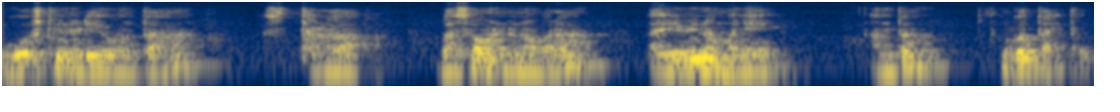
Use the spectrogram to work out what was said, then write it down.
ಗೋಷ್ಠಿ ನಡೆಯುವಂತಹ ಸ್ಥಳ, ಬಸವಣ್ಣನವರ ಅರಿವಿನ ಮನೆ ಅಂತ ಗೊತ್ತಾಯಿತು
